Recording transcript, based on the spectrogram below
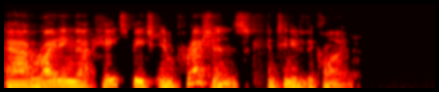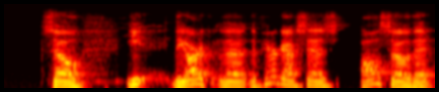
ad writing that hate speech impressions continue to decline. So he, the article, the, the paragraph says also that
